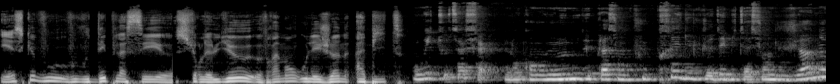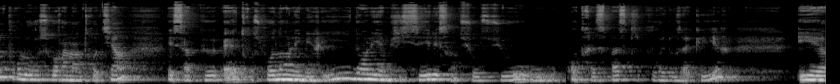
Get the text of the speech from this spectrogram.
Et est-ce que vous, vous, déplacez euh, sur le lieu vraiment où les jeunes habitent? Oui, tout à fait. Donc nous nous déplaçons plus près du lieu d'habitation du jeune pour le recevoir un entretien. Et ça peut être soit dans les mairies, dans les MJC, les centres sociaux ou autres espaces qui pourraient nous accueillir. Et euh,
